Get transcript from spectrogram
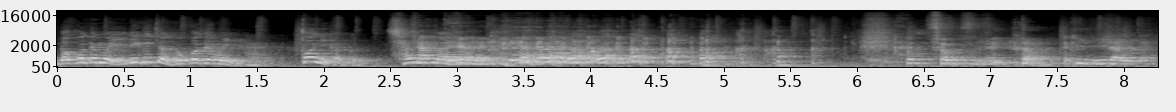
どこでもいい。入り口はどこでもいい、はい。とにかくちゃちゃんとやれ。んとやれ そうですね。気に入られた。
